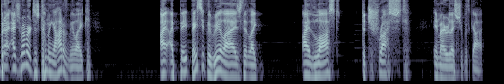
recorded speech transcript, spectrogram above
but I, I just remember it just coming out of me like, I, I ba- basically realized that like I lost the trust in my relationship with God.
